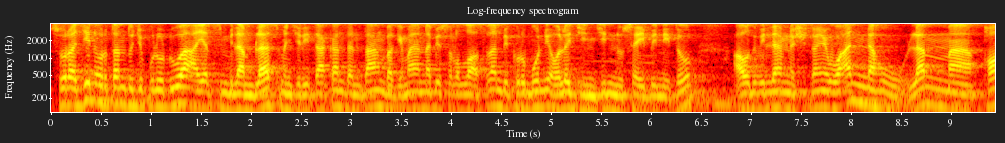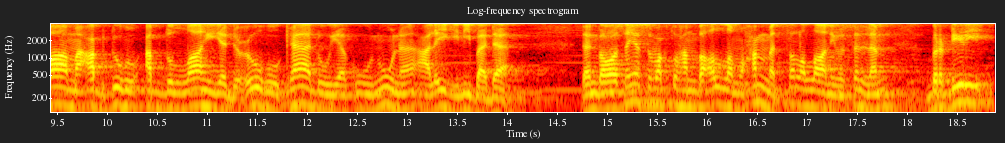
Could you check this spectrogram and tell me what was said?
Surah Jin urutan 72 ayat 19 menceritakan tentang bagaimana Nabi SAW dikerumuni oleh jin-jin Nusaybin itu. A'udzubillahi minasyaitonir wa annahu lamma qama abduhu Abdullah yad'uhu kadu yakununa alaihi libada. Dan bahwasanya sewaktu hamba Allah Muhammad sallallahu alaihi wasallam berdiri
